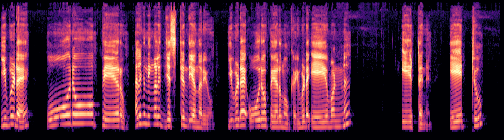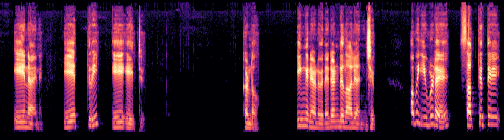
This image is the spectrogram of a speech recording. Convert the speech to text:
ഇവിടെ ഓരോ പേരും അല്ലെങ്കിൽ നിങ്ങൾ ജസ്റ്റ് എന്ത് ചെയ്യാന്നറിയോ? ഇവിടെ ഓരോ പേര് നോക്കുക. ഇവിടെ a one a ten a two a nine a three a eight കണ്ടോ? ഇങ്ങനെയാണ് വരുന്നത്. രണ്ട് നാല് അഞ്ച്. അപ്പോൾ ഇവിടെ സത്യത്തിൽ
